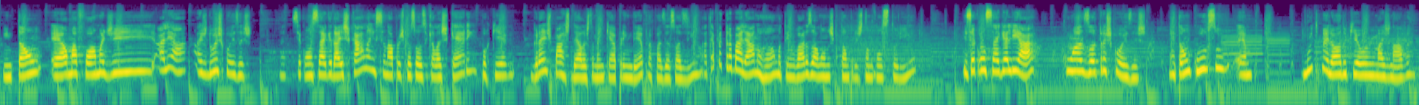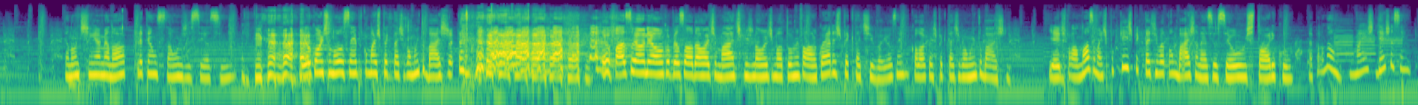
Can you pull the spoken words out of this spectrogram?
Então, é uma forma de aliar as duas coisas. né? Você consegue dar escala, ensinar para as pessoas o que elas querem, porque grande parte delas também quer aprender para fazer sozinho, até para trabalhar no ramo. Tem vários alunos que estão prestando consultoria. E você consegue aliar com as outras coisas. Então, o curso é muito melhor do que eu imaginava. Eu não tinha a menor pretensão de ser assim. Eu continuo sempre com uma expectativa muito baixa. eu faço reunião com o pessoal da Hotmart, fiz na última turma e falaram qual era a expectativa. E eu sempre coloco a expectativa muito baixa. E aí eles falam, nossa, mas por que a expectativa é tão baixa, né? Se o seu histórico. Aí eu falo, não, mas deixa assim.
